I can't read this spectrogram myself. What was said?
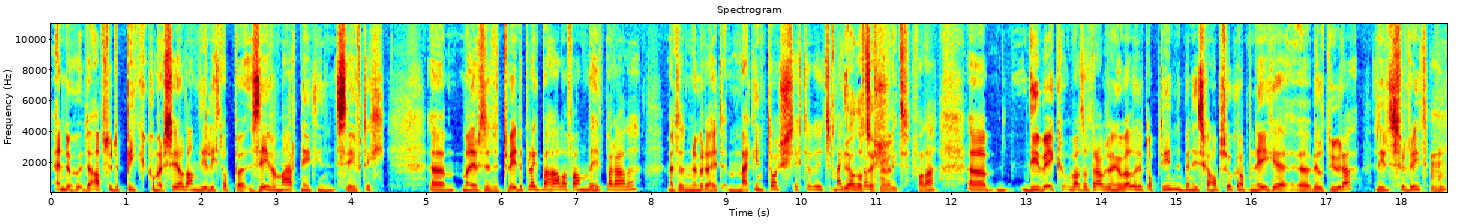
En de, de absolute piek commercieel dan, die ligt op uh, eh, 7 maart 1970. Um, wanneer ze de tweede plek behalen van de hitparade. Met een nummer dat heet Macintosh. Zegt dat iets? Macintosh? Ja, dat zegt me wel iets. Voilà. Uh, die week was het trouwens een geweldige top 10. Ik ben iets gaan opzoeken. Op 9 uh, Wiltura liefdesverdriet. Mm.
